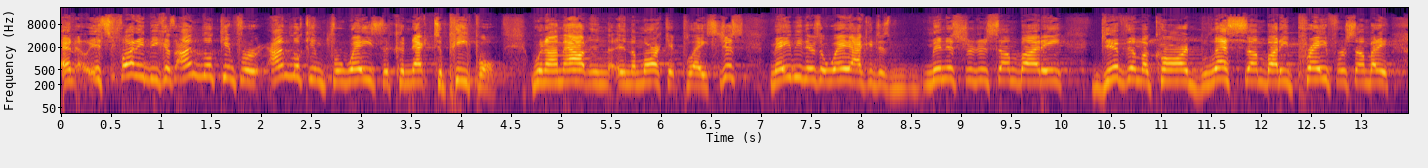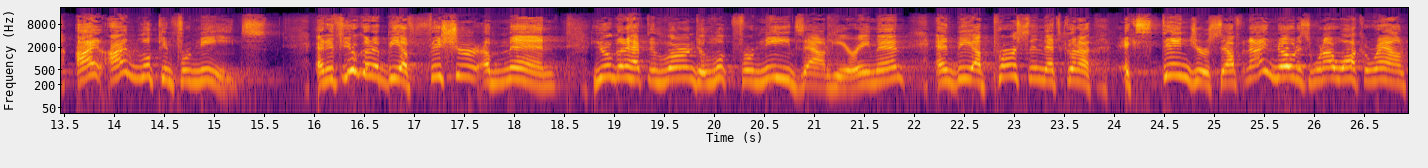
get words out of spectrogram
And it's funny because I'm looking for I'm looking for ways to connect to people when I'm out in the, in the marketplace. Just maybe there's a way I could just minister to somebody, give them a card, bless somebody, pray for somebody. I, I'm looking for needs. And if you're going to be a fisher of men, you're going to have to learn to look for needs out here, amen? And be a person that's going to extend yourself. And I notice when I walk around,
